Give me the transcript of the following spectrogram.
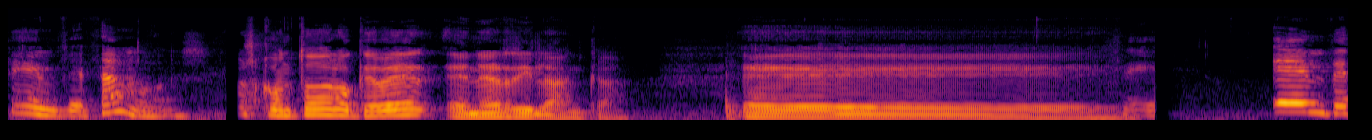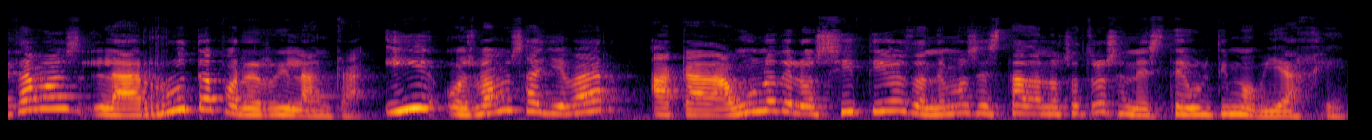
Empezamos. Con todo lo que ver en Sri Lanka. Eh, Empezamos la ruta por Sri Lanka y os vamos a llevar a cada uno de los sitios donde hemos estado nosotros en este último viaje,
